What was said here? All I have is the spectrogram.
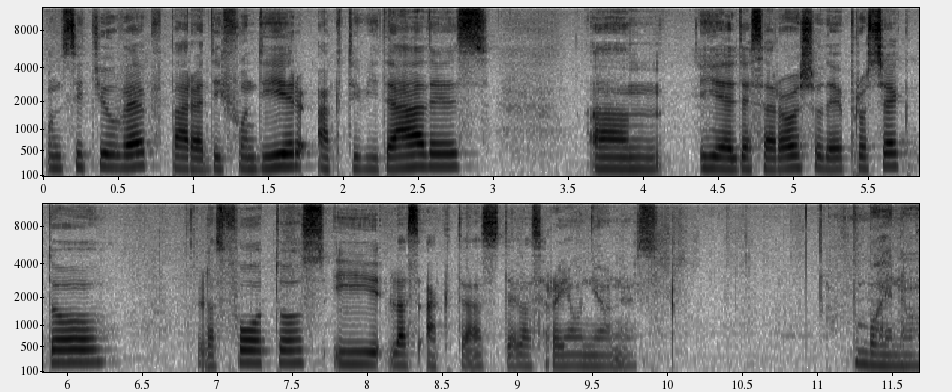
un sitio web para difundir actividades um, y el desarrollo del proyecto, las fotos y las actas de las reuniones. Bueno,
